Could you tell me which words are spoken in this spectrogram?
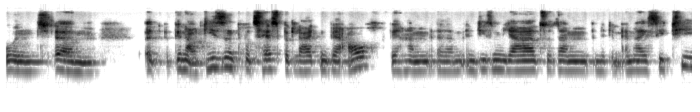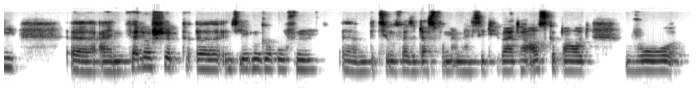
Und ähm, äh, genau diesen Prozess begleiten wir auch. Wir haben ähm, in diesem Jahr zusammen mit dem MICT äh, ein Fellowship äh, ins Leben gerufen, äh, beziehungsweise das vom MICT weiter ausgebaut, wo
